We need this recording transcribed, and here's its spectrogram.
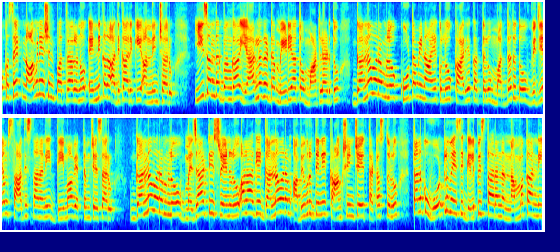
ఒక సెట్ నామినేషన్ పత్రాలను ఎన్నికల అధికారికి అందించారు. ఈ సందర్భంగా యార్లగడ్డ మీడియాతో మాట్లాడుతూ గన్నవరంలో కూటమి నాయకులు కార్యకర్తలు మద్దతుతో విజయం సాధిస్తానని ధీమా వ్యక్తం చేశారు. గన్నవరంలో మెజార్టీ శ్రేణులు అలాగే గన్నవరం అభివృద్ధిని కాంక్షించే తటస్థులు తనకు ఓట్లు వేసి గెలిపిస్తారన్న నమ్మకాన్ని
